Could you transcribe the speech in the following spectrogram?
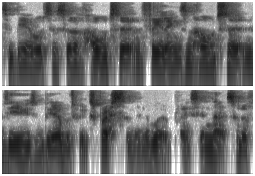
to be able to sort of hold certain feelings and hold certain views and be able to express them in the workplace in that sort of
